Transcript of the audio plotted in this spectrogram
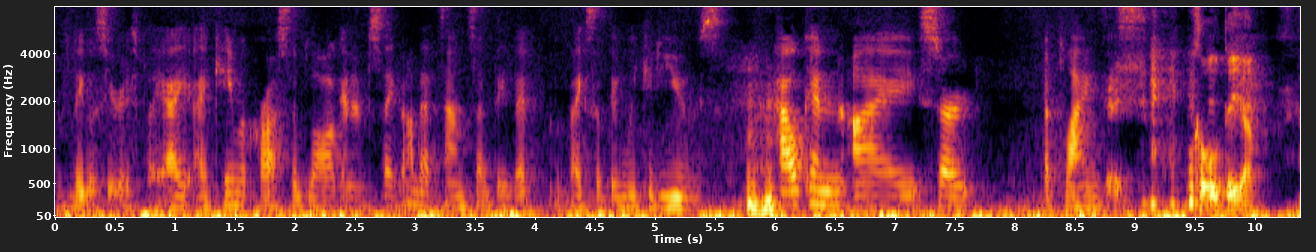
of Lego Serious Play, I, I came across the blog and I'm just like, oh, that sounds something that like something we could use. Mm-hmm. How can I start applying this? Call Dea.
